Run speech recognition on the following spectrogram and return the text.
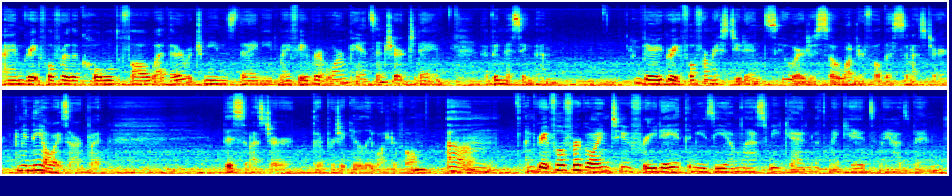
I am grateful for the cold fall weather, which means that I need my favorite warm pants and shirt today. I've been missing them. I'm very grateful for my students who are just so wonderful this semester. I mean, they always are, but this semester they're particularly wonderful. Um, I'm grateful for going to free day at the museum last weekend with my kids and my husband.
